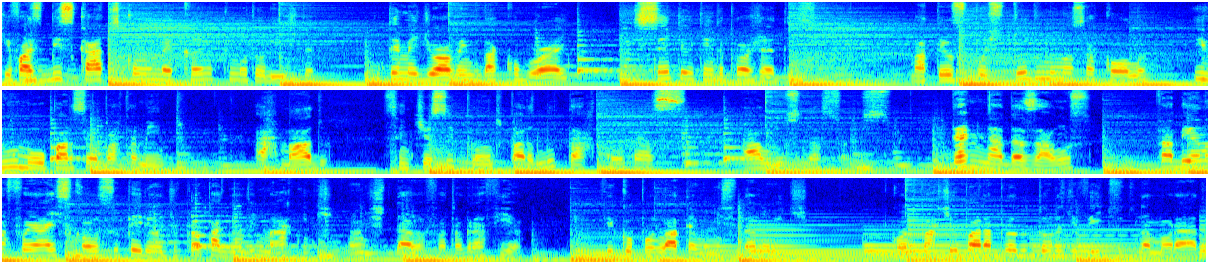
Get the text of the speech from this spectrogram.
que faz biscates como mecânico e motorista, intermediou a venda da Cobrai de 180 projéteis Mateus pôs tudo numa sacola e rumou para seu apartamento. Armado, sentia-se pronto para lutar contra as alucinações. Terminadas as aulas, Fabiana foi à Escola Superior de Propaganda e Marketing, onde estudava fotografia. Ficou por lá até o início da noite. Quando partiu para a produtora de vídeos do namorado,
